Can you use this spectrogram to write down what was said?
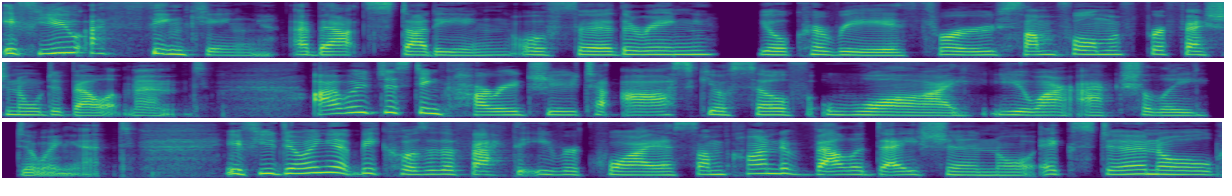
If you are thinking about studying or furthering your career through some form of professional development, I would just encourage you to ask yourself why you are actually doing it. If you're doing it because of the fact that you require some kind of validation or external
